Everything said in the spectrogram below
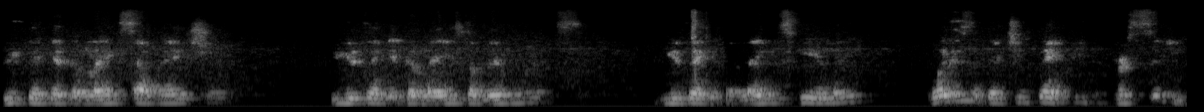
Do you think it delays salvation? Do you think it delays deliverance? Do you think it delays healing? What is it that you think people perceive?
